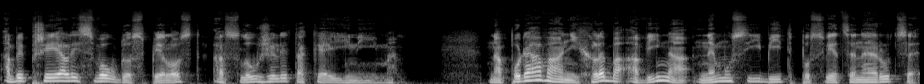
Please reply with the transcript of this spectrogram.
aby přijali svou dospělost a sloužili také jiným. Na podávání chleba a vína nemusí být posvěcené ruce.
